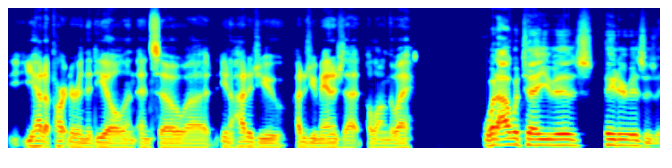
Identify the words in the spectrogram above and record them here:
you had a partner in the deal, and and so uh, you know how did you how did you manage that along the way? What I would tell you is, Peter, is is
